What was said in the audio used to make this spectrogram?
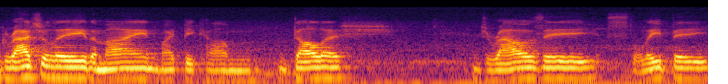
gradually the mind might become dullish, drowsy, sleepy,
